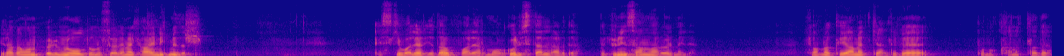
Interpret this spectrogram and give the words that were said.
Bir adamın ölümlü olduğunu söylemek hainlik midir? Eski Valeria'da Valer Morgul isterlerdi. Bütün insanlar ölmeli. Sonra kıyamet geldi ve bunu kanıtladı.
